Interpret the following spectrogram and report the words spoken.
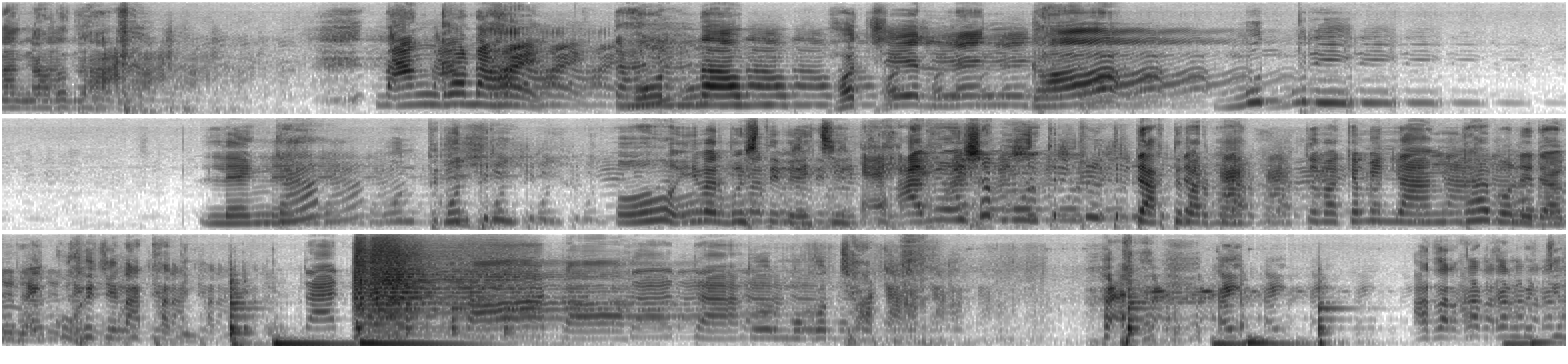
নাঙ্গাটা যা। নাঙ্গা না হয় মোর নাম হচ্ছে লেঙ্গা মন্ত্রী। লেঙ্গা? মন্ত্রী। ও এবার বুঝতে পেরেছি আমি ওইসব মন্ত্রী টন্ত্রী ডাকতে পারব না তোমাকে আমি নাঙ্গা বলে ডাকবো কুকিছি না থাকি টাটা টাটা টাটা তোর মুখ ছাটা আধার কার্ড কান বেচির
